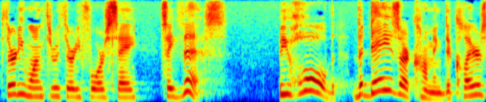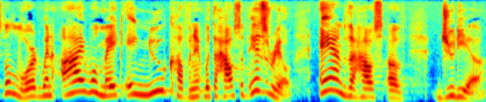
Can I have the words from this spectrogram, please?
31 through 34 say, say this Behold, the days are coming, declares the Lord, when I will make a new covenant with the house of Israel and the house of Judea.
